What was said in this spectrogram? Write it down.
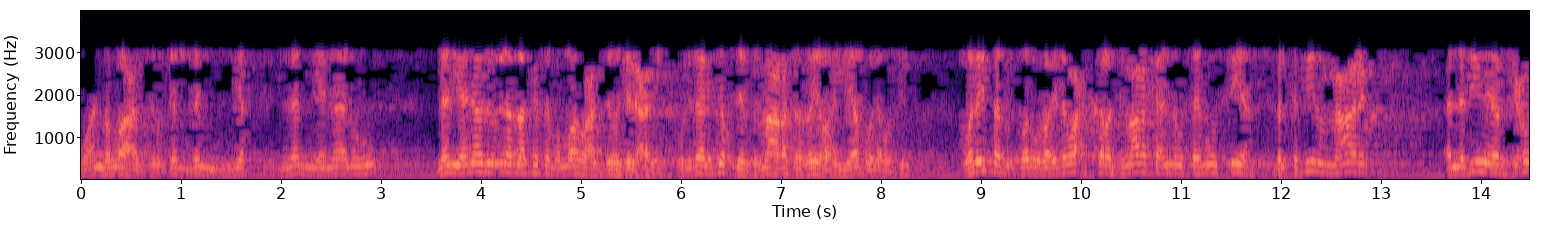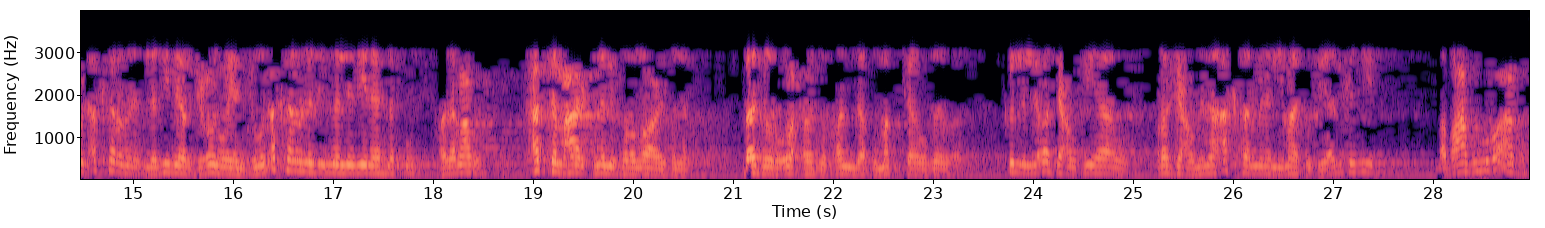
وأن الله عز وجل لن لن يناله لن يناله إلا ما كتب الله عز وجل عليه. ولذلك يقدم في المعركة غير هياب ولا وجل. وليس بالضرورة إذا واحد خرج في المعركة أنه سيموت فيها. بل كثير من المعارك الذين يرجعون أكثر من الذين يرجعون وينجون أكثر من الذين يهلكون. هذا معروف. حتى معارك النبي صلى الله عليه وسلم. بدر وأحد وخندق ومكة كل اللي رجعوا فيها رجعوا منها أكثر من اللي ماتوا فيها بكثير. أضعاف مضاعفة.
